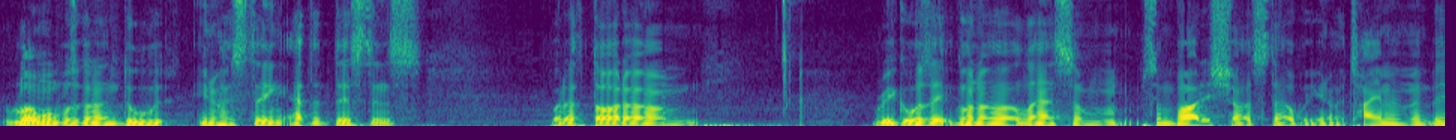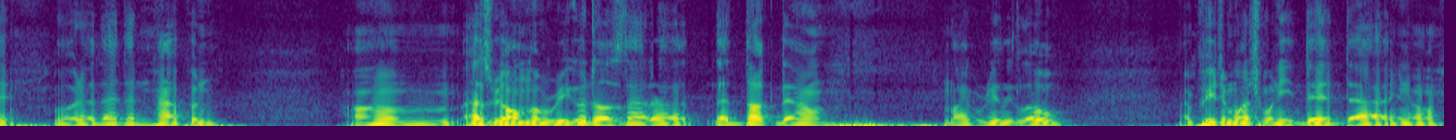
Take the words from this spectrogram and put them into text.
Loma was gonna do you know his thing at the distance, but I thought um. Rigo was uh, gonna land some some body shots that would you know time him a bit, but uh, that didn't happen. Um, as we all know, Rigo does that uh that duck down, like really low, and pretty much when he did that, you know,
